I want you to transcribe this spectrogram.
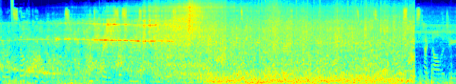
through its stealth capabilities, integrated systems, and aerospace technology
